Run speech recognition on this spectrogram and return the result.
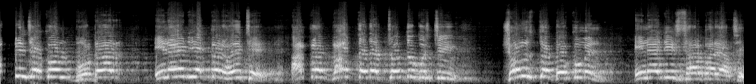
আপনি যখন ভোটার এনআইডি একবার হয়েছে আপনার বাপ দাদার চোদ্দ গোষ্ঠী সমস্ত ডকুমেন্ট এনআইডির সার্ভারে আছে।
